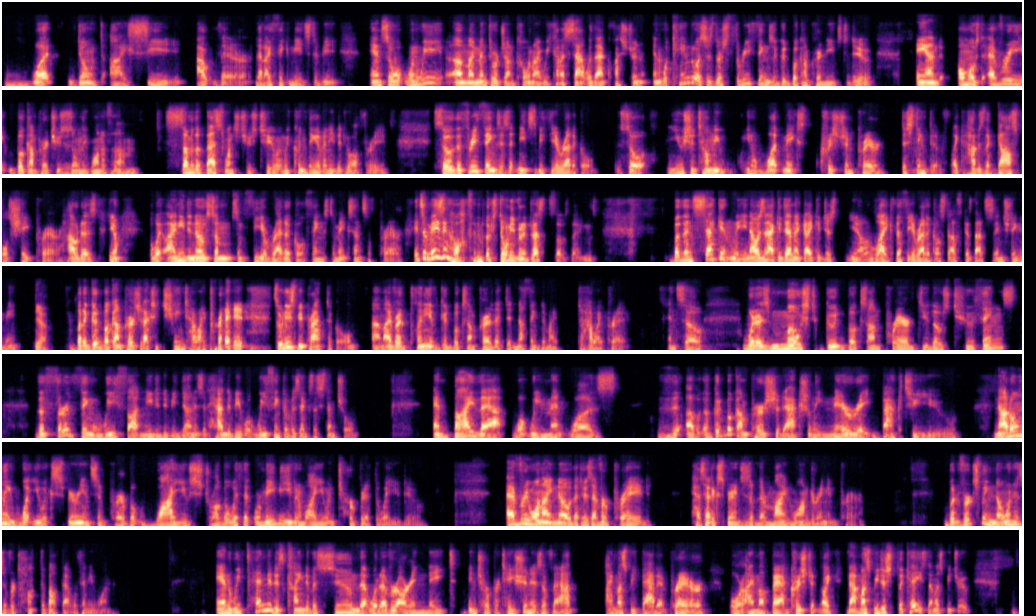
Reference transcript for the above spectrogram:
what don't I see out there that I think needs to be? And so when we, uh, my mentor John Coe and I, we kind of sat with that question, and what came to us is there's three things a good book on prayer needs to do, and almost every book on prayer chooses only one of them. Some of the best ones choose two, and we couldn't think of any to do all three. So the three things is it needs to be theoretical. So you should tell me, you know, what makes Christian prayer distinctive? Like how does the gospel shape prayer? How does, you know, I need to know some some theoretical things to make sense of prayer. It's amazing how often books don't even address those things. But then secondly, now as an academic, I could just, you know, like the theoretical stuff because that's interesting to me. Yeah but a good book on prayer should actually change how I pray. so it needs to be practical. Um, I've read plenty of good books on prayer that did nothing to my to how I pray. And so, whereas most good books on prayer do those two things, the third thing we thought needed to be done is it had to be what we think of as existential. And by that, what we meant was the, a, a good book on prayer should actually narrate back to you not only what you experience in prayer, but why you struggle with it, or maybe even why you interpret it the way you do. Everyone I know that has ever prayed has had experiences of their mind wandering in prayer. But virtually no one has ever talked about that with anyone. And we tend to just kind of assume that whatever our innate interpretation is of that, I must be bad at prayer or I'm a bad Christian. Like that must be just the case. That must be true.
